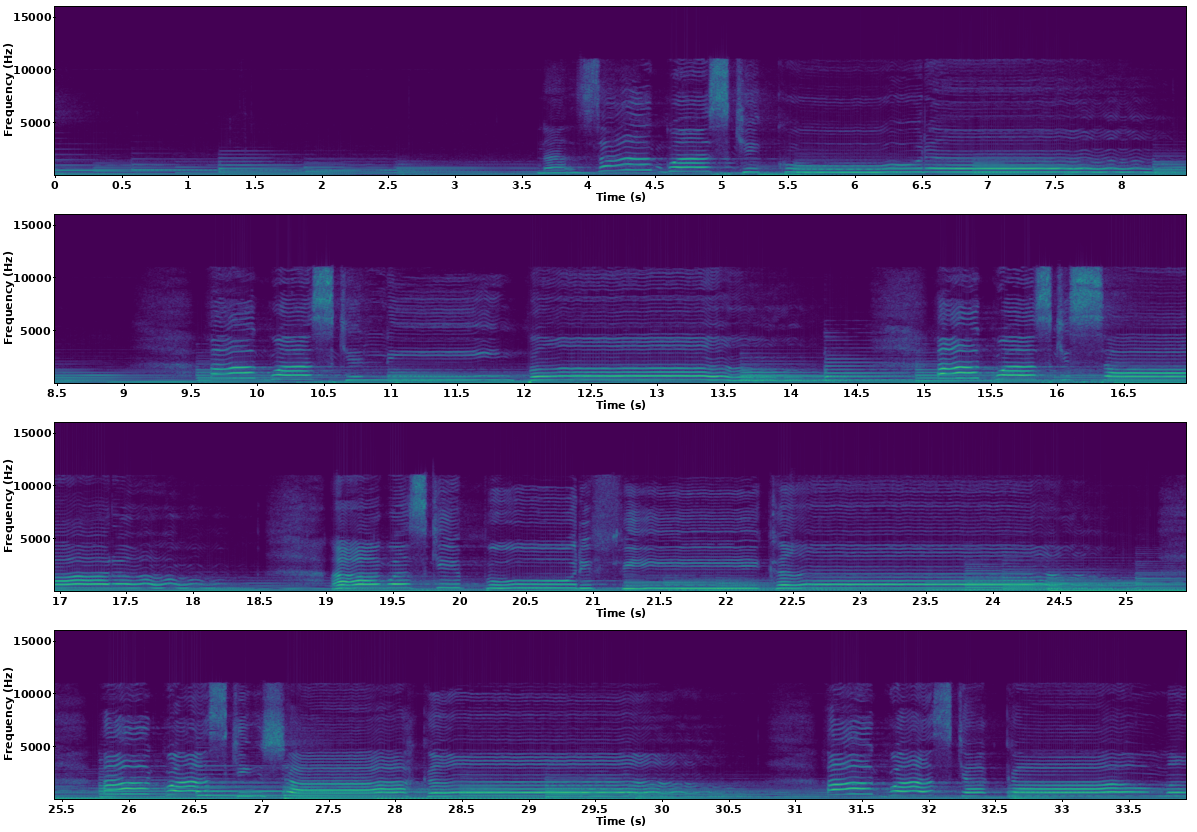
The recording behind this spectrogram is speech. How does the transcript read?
Nas águas que curam, águas que limpam, águas que saram, purificam. Águas que encharcam, águas que acalmam,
